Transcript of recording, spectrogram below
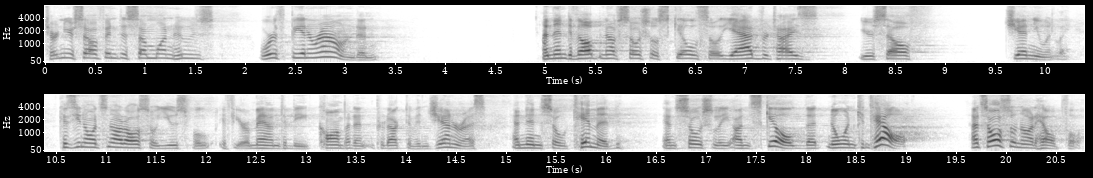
Turn yourself into someone who's worth being around and and then develop enough social skills so you advertise yourself genuinely. Because you know, it's not also useful if you're a man to be competent, productive, and generous, and then so timid and socially unskilled that no one can tell. That's also not helpful.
